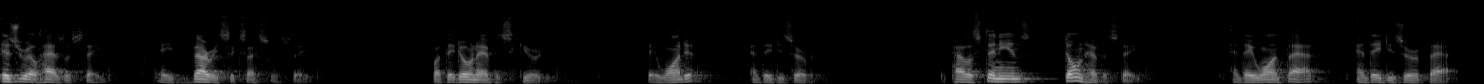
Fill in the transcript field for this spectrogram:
Israel has a state, a very successful state, but they don't have a security. They want it and they deserve it. The Palestinians don't have a state, and they want that and they deserve that.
